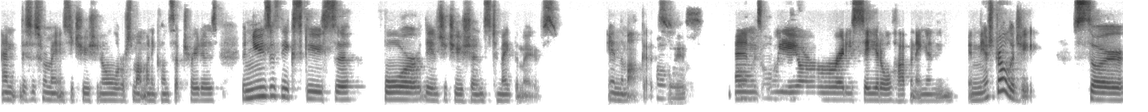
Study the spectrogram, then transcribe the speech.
and this is from my institutional or smart money concept traders the news is the excuse for the institutions to make the moves in the markets always Oh and always, always. we already see it all happening in in the astrology so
